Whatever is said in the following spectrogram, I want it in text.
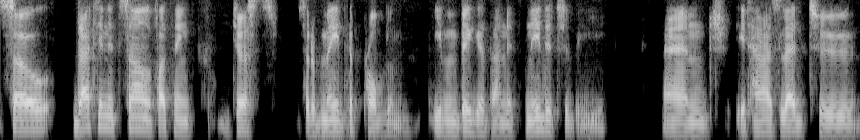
So that in itself, I think, just sort of made the problem even bigger than it needed to be. And it has led to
